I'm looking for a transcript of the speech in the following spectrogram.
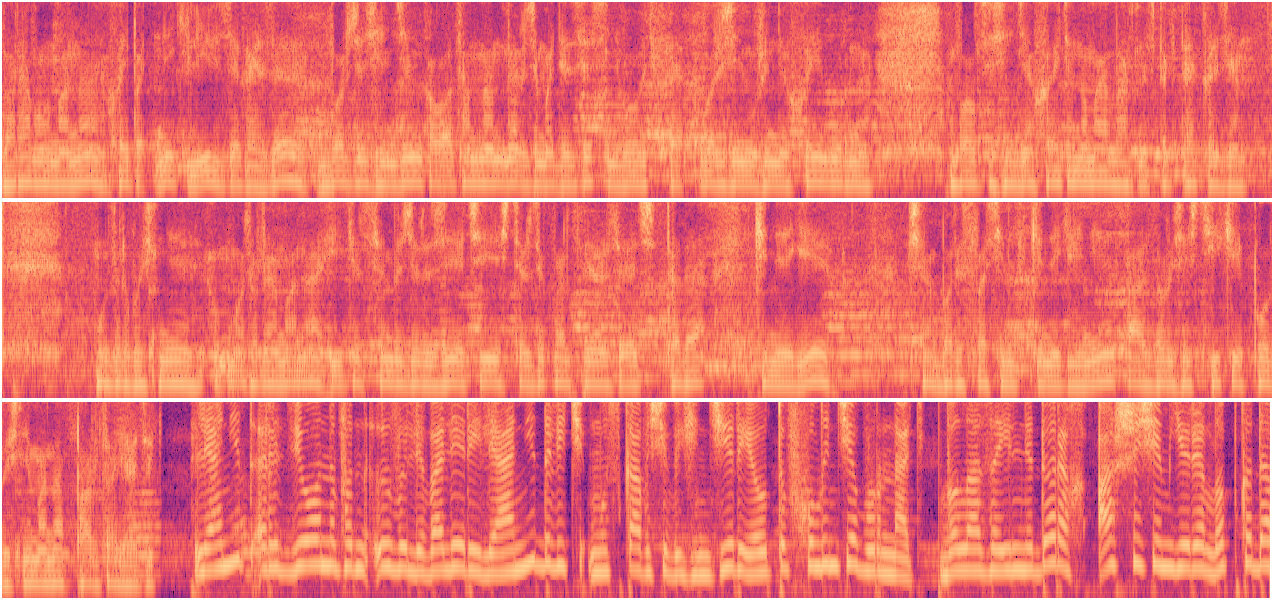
Вара болмана хайпатне келир зегайза, воржа шенжен каласанландар жемадезе сневовит воржен уже не хай гурна, волча шенжен хайта намайларны спектакльзе. Музыр бышне можармана и керсен бежерзе чеештерзе кларцерзе тада кинеге Борис Васильев кенегене, а здоровье стихи повесть мана парта ядик. Леонид Родионовын ывылі Валерий Леонидович мускавышы вихинжи реутов хулынче бурнать. Вала заилне дырах ашы жем ере лыпкада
